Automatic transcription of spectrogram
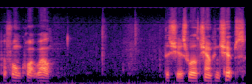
perform quite well this year's World Championships.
